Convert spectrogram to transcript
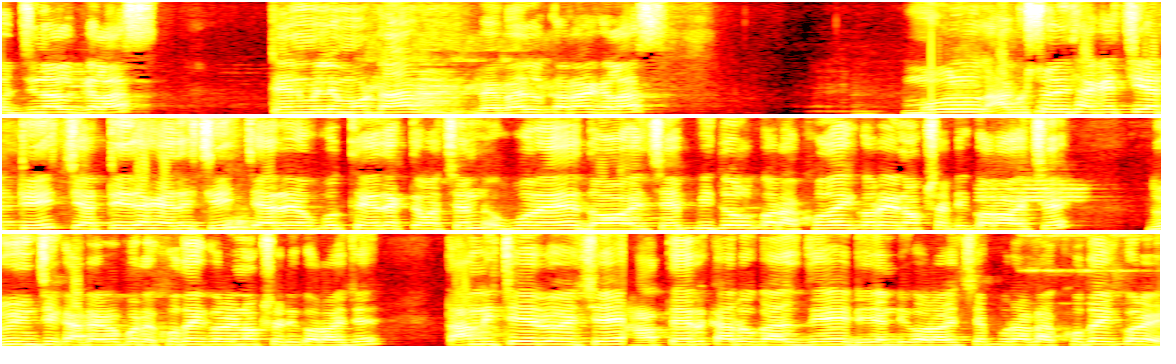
অরিজিনাল গ্লাস টেন মিলি মোটা বেবেল করা গ্লাস মূল আকর্ষণী থাকে চেয়ারটি চেয়ারটি দেখা দিচ্ছি। চেয়ারের উপর থেকে দেখতে পাচ্ছেন, উপরে দেওয়া হয়েছে পিতল করা, খোদাই করে নকশাটি করা হয়েছে। দুই ইঞ্চি কাঠের উপরে খোদাই করে নকশাটি করা হয়েছে। তার নিচে রয়েছে হাতের কারুকাজ দিয়ে ডিজাইনটি করা হয়েছে। পুরাটা খোদাই করে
